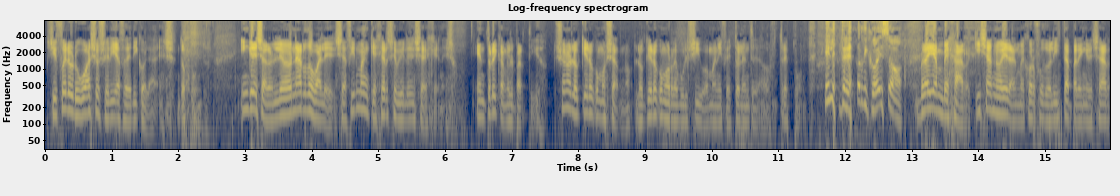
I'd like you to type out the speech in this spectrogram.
Si fuera uruguayo sería Federico Láenz. 2 puntos. Ingresaron Leonardo Valencia, afirman que ejerce violencia de género. Entró y cambió el partido. Yo no lo quiero como yerno, lo quiero como revulsivo, manifestó el entrenador. 3 puntos. ¿El entrenador dijo eso? Brian Bejar, quizás no era el mejor futbolista para ingresar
